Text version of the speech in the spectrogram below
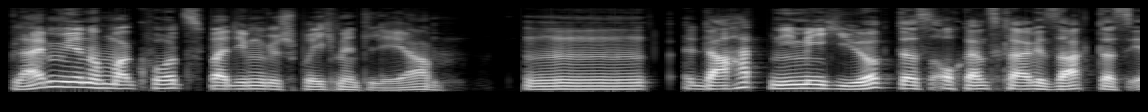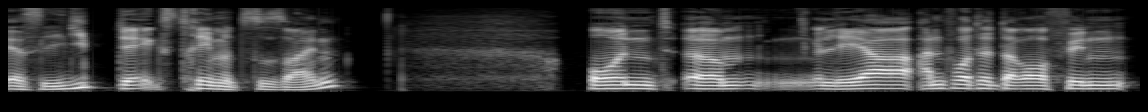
bleiben wir noch mal kurz bei dem Gespräch mit Lea. Mm, Da hat nämlich Jörg das auch ganz klar gesagt, dass er es liebt, der Extreme zu sein. Und ähm, Lea antwortet daraufhin,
